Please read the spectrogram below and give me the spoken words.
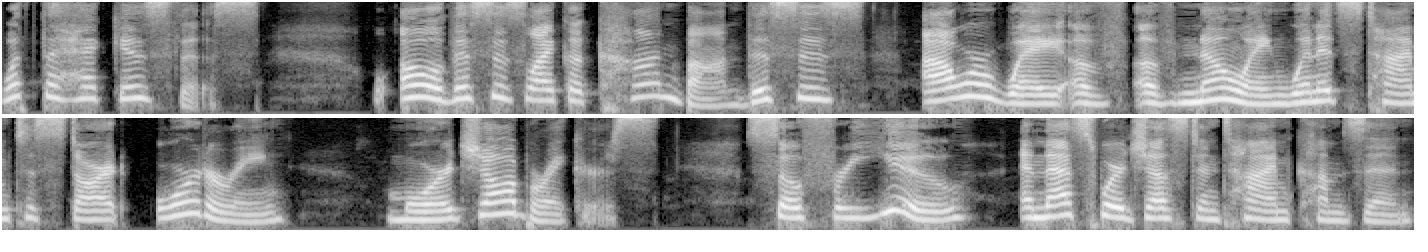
what the heck is this oh this is like a kanban this is our way of of knowing when it's time to start ordering more jawbreakers so for you and that's where just in time comes in.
